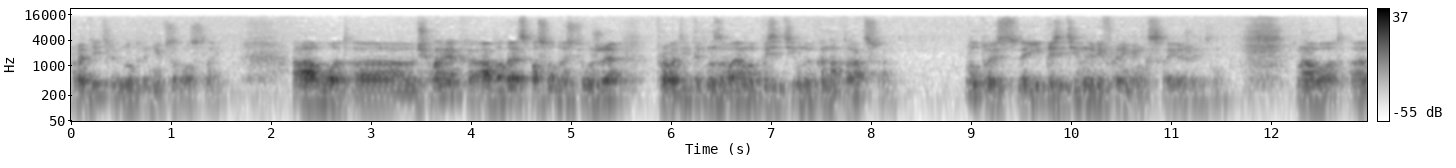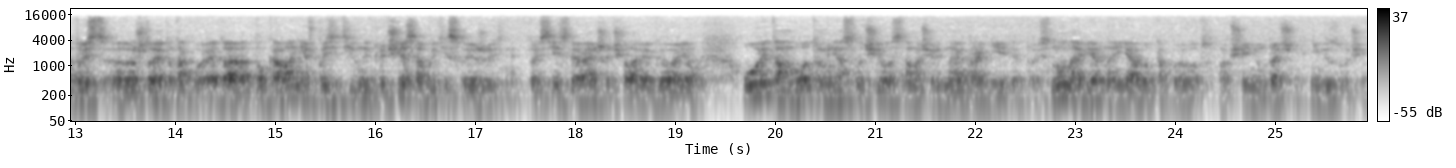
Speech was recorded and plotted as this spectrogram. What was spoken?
родитель, внутренний взрослый. А вот, человек обладает способностью уже проводить так называемую позитивную коннотацию. Ну, то есть и позитивный рефрейминг своей жизни. А вот. Э, то есть, э, что это такое? Это толкование в позитивной ключе событий своей жизни. То есть, если раньше человек говорил, ой, там вот у меня случилась там очередная трагедия. То есть, ну, наверное, я вот такой вот вообще неудачник, невезучий.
